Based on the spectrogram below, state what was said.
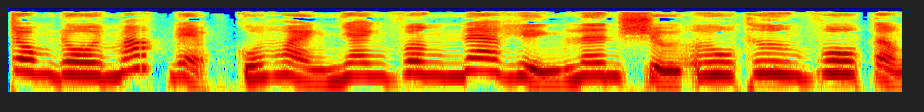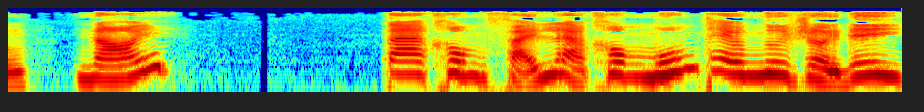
Trong đôi mắt đẹp của Hoàng Nhan Vân Na hiện lên sự ưu thương vô tận, nói. Ta không phải là không muốn theo ngươi rời đi.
